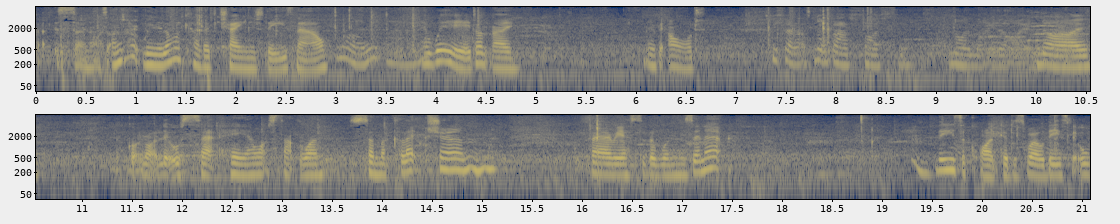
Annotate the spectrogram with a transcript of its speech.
That is so nice. I don't really like how they've changed these now. Oh, They're weird, aren't they? They're a bit odd. to be fair, that's not bad five for nine ninety nine. No. They've got like a little set here. What's that one? Summer collection. Various of the ones in it. These are quite good as well. These little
